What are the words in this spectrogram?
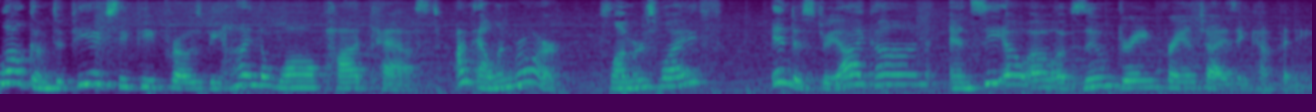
Welcome to PHCP Pro's Behind the Wall podcast. I'm Ellen Rohr, plumber's wife, industry icon, and COO of Zoom Drain Franchising Company.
